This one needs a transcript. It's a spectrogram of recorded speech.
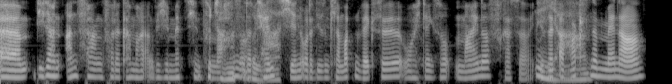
ähm, die dann anfangen vor der Kamera irgendwelche Mätzchen zu, Zu machen tanzen, oder also ja. Tänzchen oder diesen Klamottenwechsel, wo ich denke so, meine Fresse, ihr seid Ja. erwachsene Männer.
